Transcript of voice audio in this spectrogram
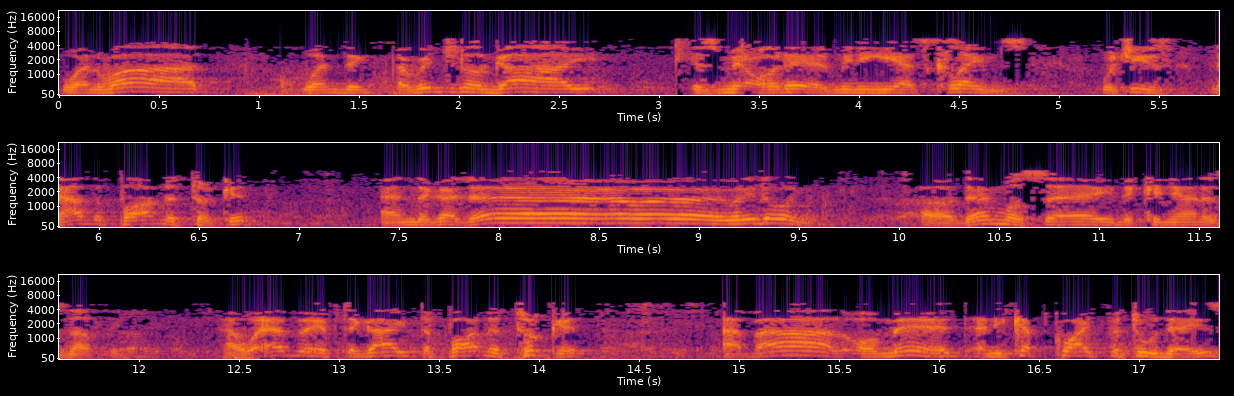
when what? When the original guy is me'orer, meaning he has claims, which is now the partner took it, and the guy says, hey, what are you doing? Uh, then we'll say the kinyan is nothing. However, if the guy, the partner took it, aval omed, and he kept quiet for two days,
